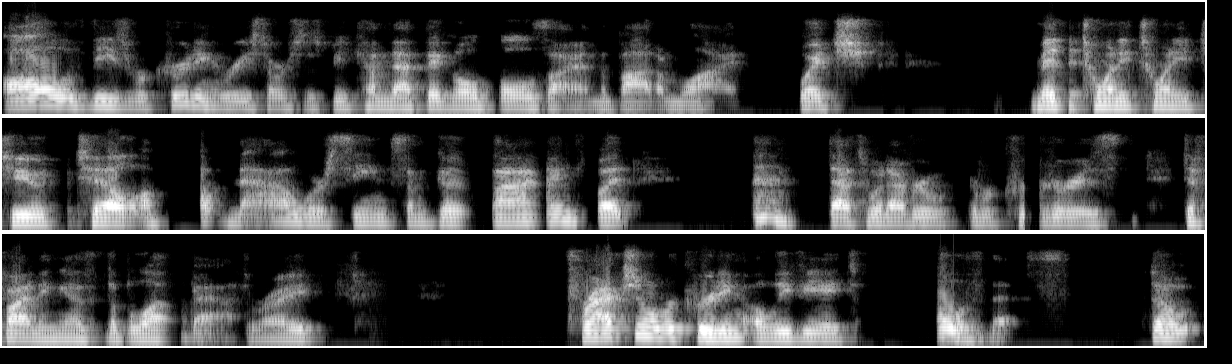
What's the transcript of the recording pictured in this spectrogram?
all of these recruiting resources become that big old bullseye on the bottom line which mid 2022 till about now we're seeing some good signs but that's what every recruiter is defining as the bloodbath right? Fractional recruiting alleviates all of this. So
